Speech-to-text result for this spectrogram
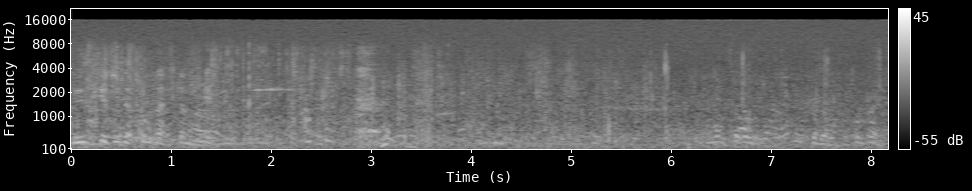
вы все туда, курган, там девочки,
